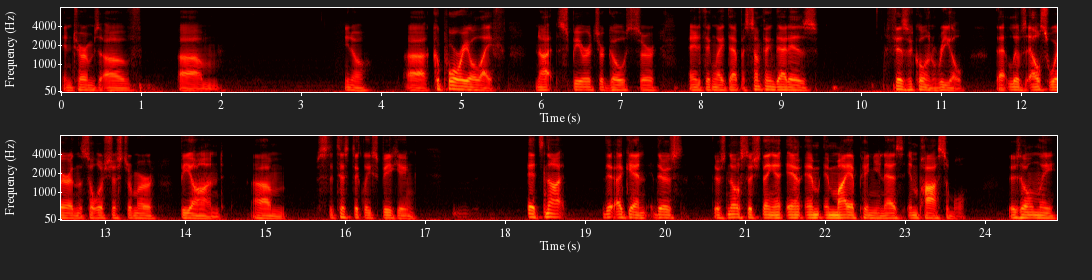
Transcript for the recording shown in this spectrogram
in terms of, um, you know, uh, corporeal life, not spirits or ghosts or anything like that, but something that is physical and real that lives elsewhere in the solar system or beyond. Um, statistically speaking, it's not. Again, there's there's no such thing, in, in, in my opinion, as impossible. There's only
